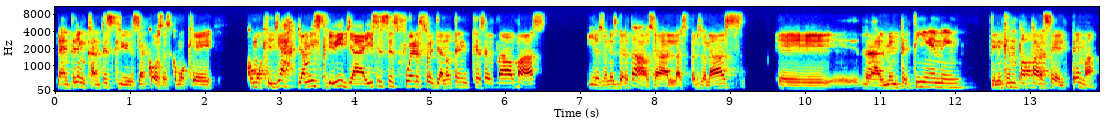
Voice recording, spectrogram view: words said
la gente le encanta escribirse a cosas, como que, como que ya, ya me inscribí, ya hice este esfuerzo, ya no tengo que hacer nada más. Y eso no es verdad, o sea, las personas eh, realmente tienen, tienen que empaparse del tema.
